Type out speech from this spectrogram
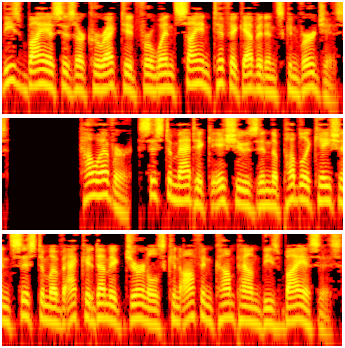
these biases are corrected for when scientific evidence converges. However, systematic issues in the publication system of academic journals can often compound these biases.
